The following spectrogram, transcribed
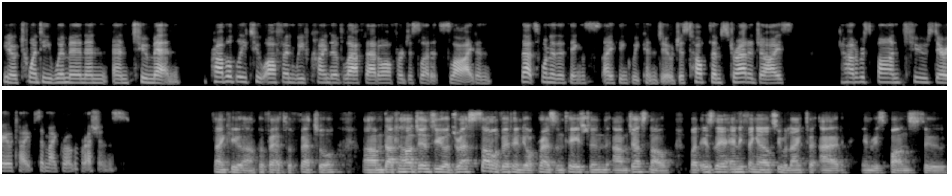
you know 20 women and and two men. Probably too often we've kind of laughed that off or just let it slide. And that's one of the things I think we can do. Just help them strategize how to respond to stereotypes and microaggressions. Thank you, uh, Professor Fetchel. Um, Dr. Hudgens, you addressed some of it in your presentation um, just now, but is there anything else you would like to add in response to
